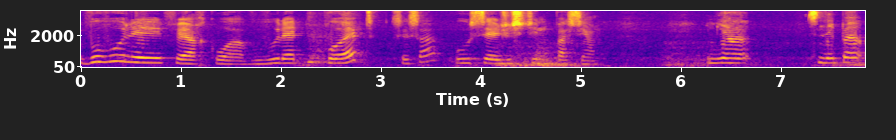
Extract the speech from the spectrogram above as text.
vous voulez faire quoi? Vous voulez être poète, c'est ça? Ou c'est juste une passion? Eh bien, ce n'est pas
